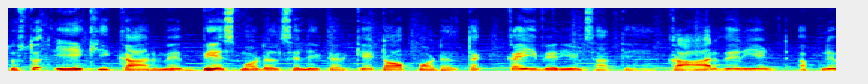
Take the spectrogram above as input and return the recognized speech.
दोस्तों, एक ही कार में बेस मॉडल से लेकर के टॉप मॉडल तक कई वेरिएंट्स आते हैं। कार वेरिएंट अपने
